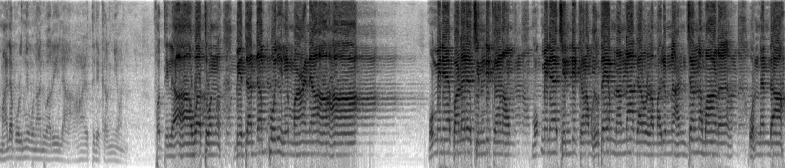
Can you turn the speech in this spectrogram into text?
മല പൊളിഞ്ഞു വീണാലും അറിയില്ല. ആഴത്തിലേക്ക് ഇറങ്ങിയവൻ. മുമ്മിനെ വളരെ ചിന്തിക്കണം. മുമ്മിനെ ചിന്തിക്കണം. ഹൃദയം നന്നാകാനുള്ള മരുന്ന് അഞ്ചെണ്ണമാണ്. ഒന്നെന്താ?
